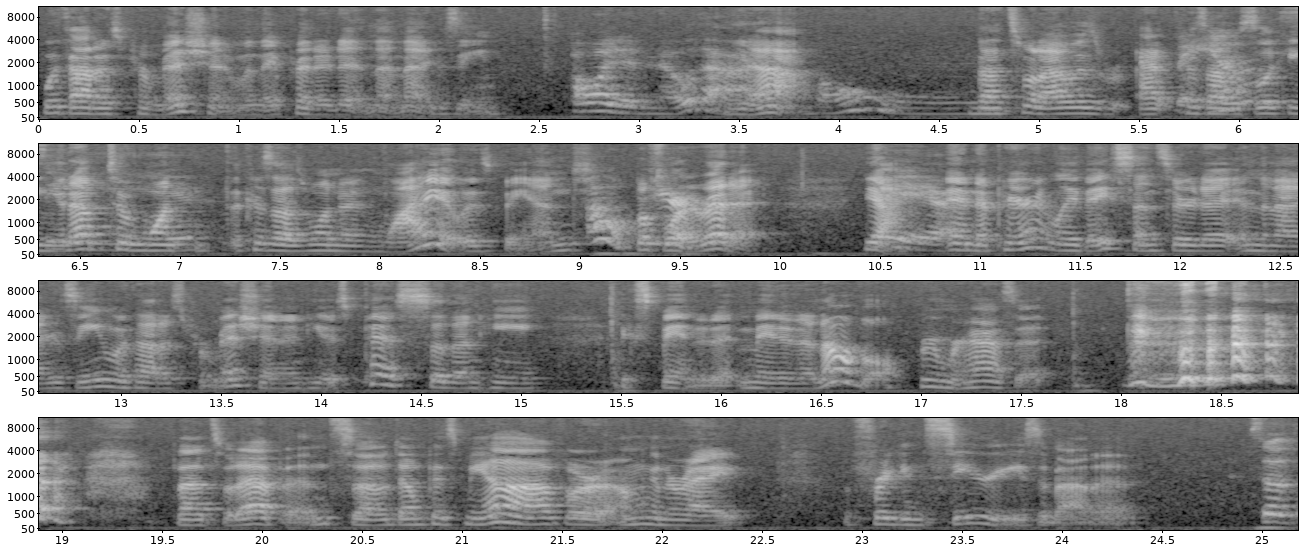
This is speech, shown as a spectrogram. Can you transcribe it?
without his permission when they printed it in that magazine. Oh, I didn't know that. Yeah. Oh. That's what I was because I was looking it up to one because I was wondering why it was banned Oh, before I read it. Yeah. Yeah, yeah, yeah. and apparently they censored it in the magazine without his permission, and he was pissed. So then he expanded it and made it a novel. Rumor has it. That's what happened. So don't piss me off, or I'm gonna write a freaking series about it. So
